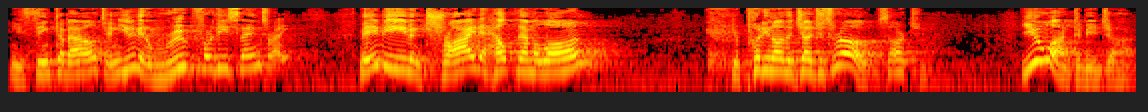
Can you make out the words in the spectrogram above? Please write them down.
You think about and you even root for these things, right? Maybe even try to help them along, you're putting on the judge's robes, aren't you? You want to be judged.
